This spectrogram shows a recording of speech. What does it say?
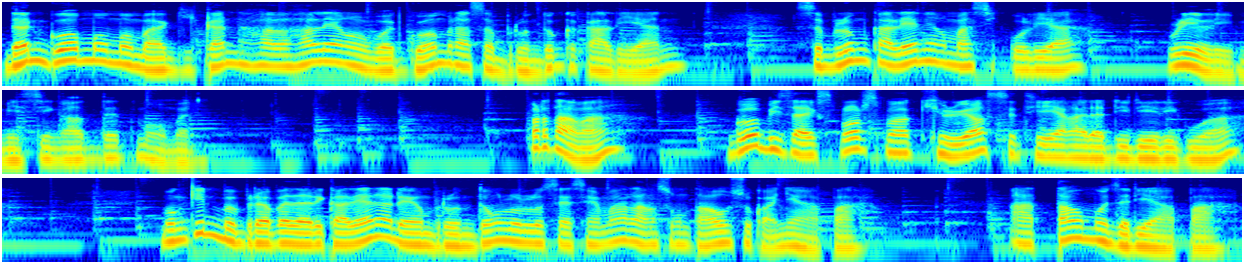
dan gue mau membagikan hal-hal yang membuat gue merasa beruntung ke kalian sebelum kalian yang masih kuliah really missing out that moment. Pertama, gue bisa explore semua curiosity yang ada di diri gue. Mungkin beberapa dari kalian ada yang beruntung lulus SMA langsung tahu sukanya apa, atau mau jadi apa.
